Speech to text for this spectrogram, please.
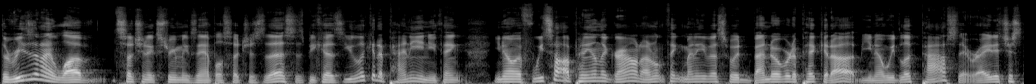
the reason I love such an extreme example such as this is because you look at a penny and you think, you know, if we saw a penny on the ground, I don't think many of us would bend over to pick it up. You know, we'd look past it, right? It's just,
